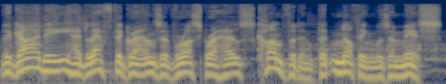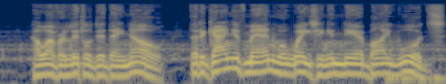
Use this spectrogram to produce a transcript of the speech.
The Gardaí had left the grounds of Russborough House confident that nothing was amiss. However, little did they know that a gang of men were waiting in nearby woods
